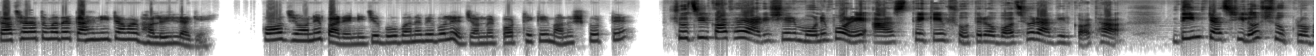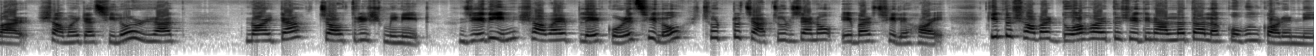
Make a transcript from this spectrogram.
তাছাড়া তোমাদের কাহিনীটা আমার ভালোই লাগে। ক জনে পারে নিজের বউ বানাবে বলে জন্মের পর থেকেই মানুষ করতে? সুচির কথায় আরিশের মনে পড়ে আজ থেকে সতেরো বছর আগের কথা। দিনটা ছিল শুক্রবার, সময়টা ছিল রাত নয়টা চৌত্রিশ মিনিট। যেদিন সবাই প্লে করেছিল, ছোট্ট চাচুর যেন এবার ছেলে হয়। কিন্তু সবার দোয়া হয়তো সেদিন আল্লাহ তাআলা কবুল করেননি।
